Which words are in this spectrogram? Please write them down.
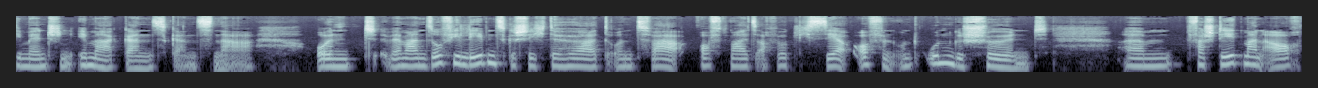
die Menschen immer ganz, ganz nah. Und wenn man so viel Lebensgeschichte hört und zwar oftmals auch wirklich sehr offen und ungeschönt, ähm, versteht man auch,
